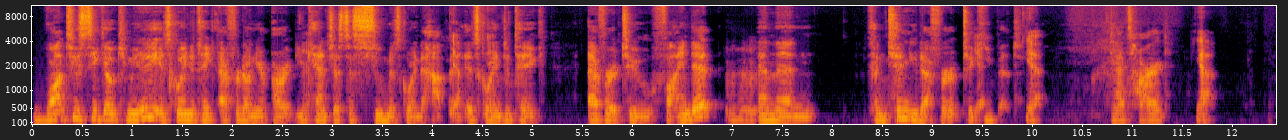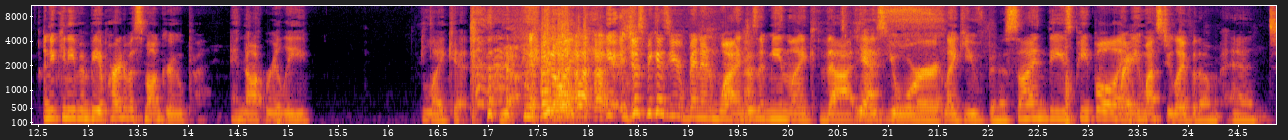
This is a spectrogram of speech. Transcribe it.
want to seek out community, it's going to take effort on your part. You Yeah. can't just assume it's going to happen. Yeah. It's going to take effort to find it Mhm. and then continued effort to Yeah. keep it. Yeah, it's hard. Yeah. And you can even be a part of a small group and not really like it. Yeah. you know, like you, just because you've been in one Yeah. doesn't mean like that is Yes. your like you've been assigned these people and Right. you must do life with them. And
